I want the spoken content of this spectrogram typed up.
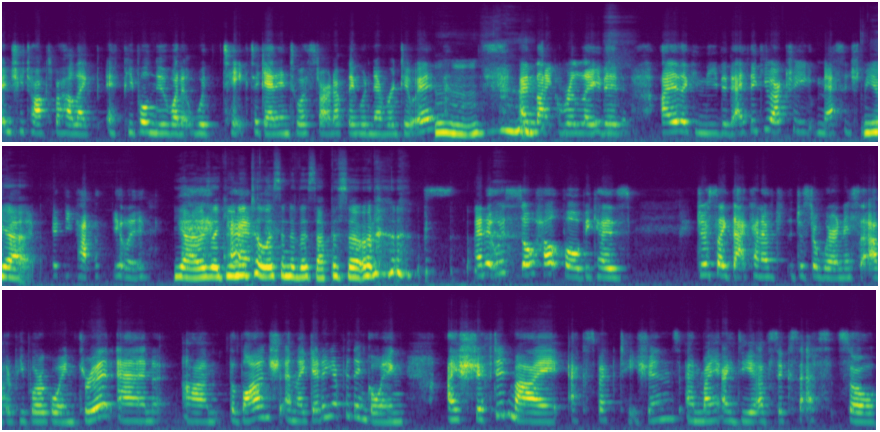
and she talked about how like if people knew what it would take to get into a startup they would never do it. Mm-hmm. and like related i like needed it. I think you actually messaged me yeah. about it because you had a feeling. Yeah i was like you and, need to listen to this episode. And it was so helpful because just like that kind of just awareness that other people are going through it and um, the launch and like getting everything going i shifted my expectations and my idea of success so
